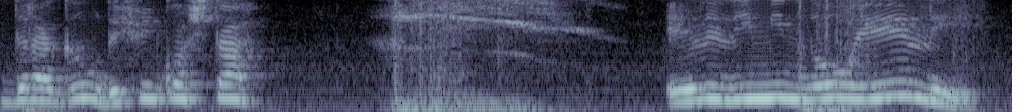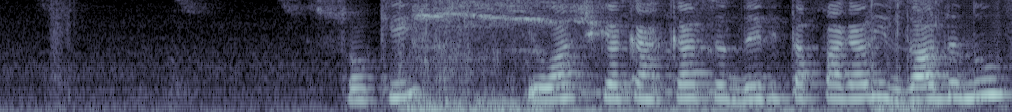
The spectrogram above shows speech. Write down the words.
Dragão, deixa eu encostar. Ele eliminou ele. Só que eu acho que a carcaça dele tá paralisada no...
